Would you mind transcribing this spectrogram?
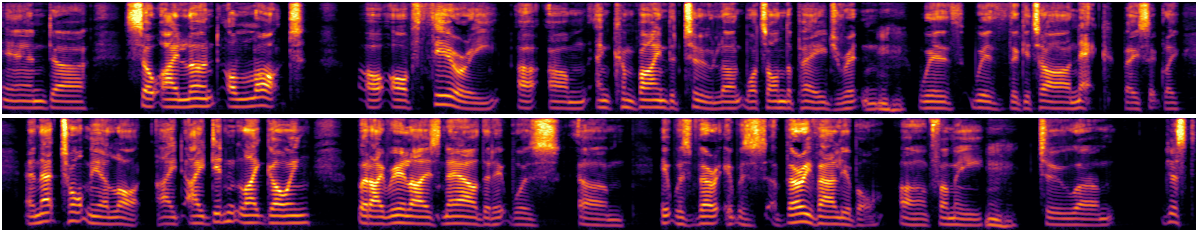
and uh, so I learned a lot o- of theory uh, um, and combined the two. Learned what's on the page written Mhm. with with the guitar neck, basically, and that taught me a lot. I I didn't like going, but I realize now that it was um, it was very it was very valuable uh, for me Mhm. to um, just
